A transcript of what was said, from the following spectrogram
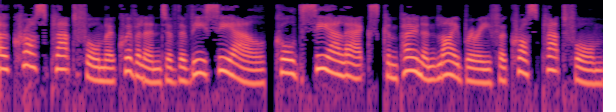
A cross-platform equivalent of the VCL, called CLX Component Library for Cross-Platform,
